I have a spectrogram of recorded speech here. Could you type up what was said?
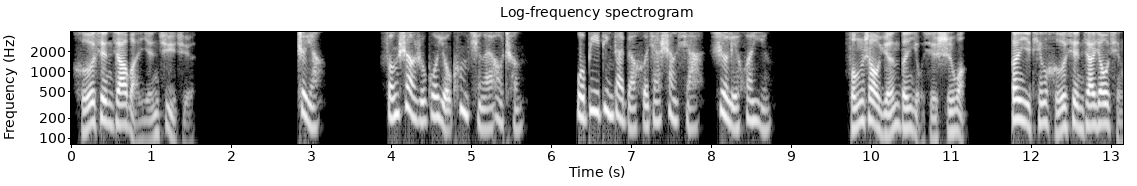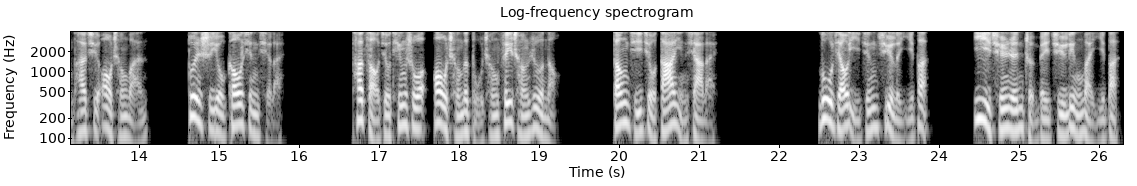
何仙家婉言拒绝。这样，冯少如果有空请来奥城，我必定代表何家上下热烈欢迎。冯少原本有些失望，但一听何县家邀请他去奥城玩，顿时又高兴起来。他早就听说奥城的赌城非常热闹，当即就答应下来。鹿角已经锯了一半。一群人准备锯另外一半。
